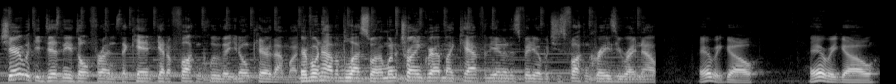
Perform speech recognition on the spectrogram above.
share it with your Disney adult friends that can't get a fucking clue that you don't care that much. Everyone have a blessed one. I'm gonna try and grab my cat for the end of this video, but she's fucking crazy right now. There we go. There we go.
